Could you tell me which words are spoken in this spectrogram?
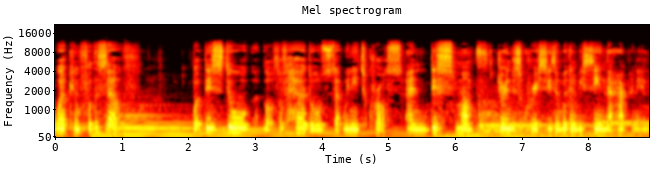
working for the self. But there's still lots of hurdles that we need to cross. And this month, during this Aquarius season, we're going to be seeing that happening.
